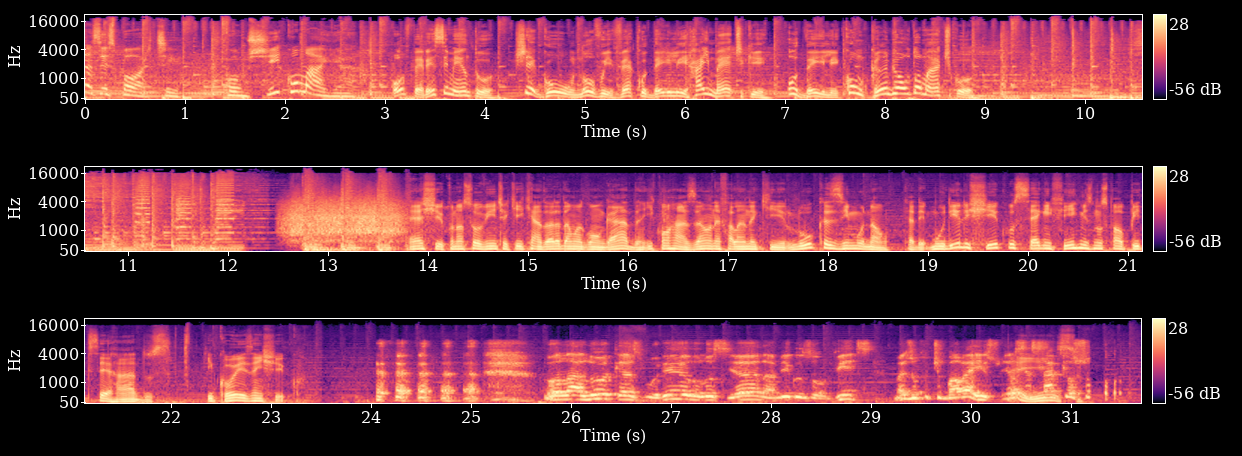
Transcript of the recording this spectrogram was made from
Minas Esporte, com Chico Maia. Oferecimento. Chegou o novo Iveco Daily Highmatic, o Daily com câmbio automático. É, Chico, nosso ouvinte aqui que adora dar uma gongada, e com razão, né? Falando aqui, Lucas e. Não, cadê? Murilo e Chico seguem firmes nos palpites errados. Que coisa, hein, Chico? Olá, Lucas, Murilo, Luciana, amigos ouvintes. Mas o futebol é isso. E é você isso. sabe que eu sou,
